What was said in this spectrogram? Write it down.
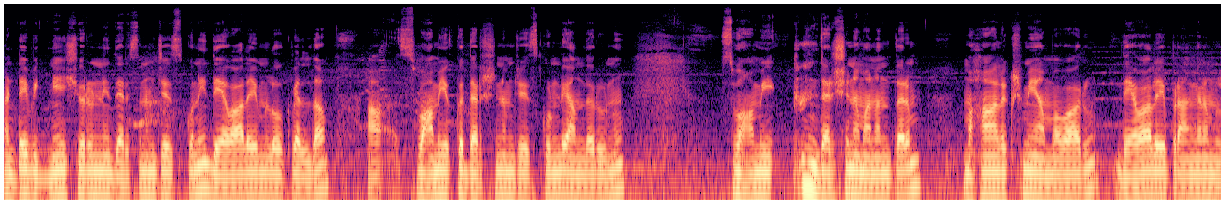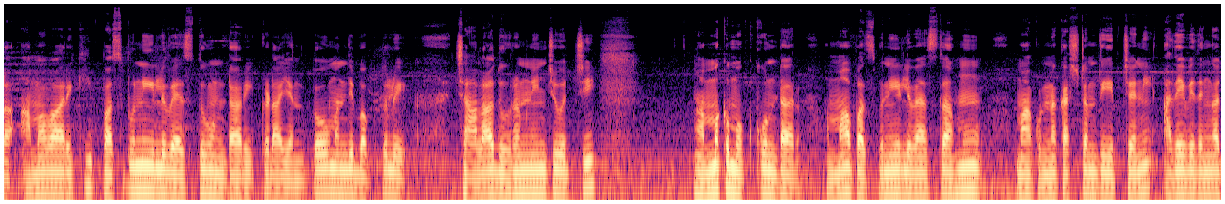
అంటే విఘ్నేశ్వరుణ్ణి దర్శనం చేసుకుని దేవాలయంలోకి వెళ్దాం. ఆ స్వామి యొక్క దర్శనం చేసుకోండి అందరూ స్వామి దర్శనం అనంతరం మహాలక్ష్మి అమ్మవారు దేవాలయ ప్రాంగణంలో అమ్మవారికి పసుపు నీళ్ళు వేస్తూ ఉంటారు. ఇక్కడ ఎంతోమంది భక్తులు చాలా దూరం నుంచి వచ్చి అమ్మకు మొక్కుకుంటారు. అమ్మ పసుపు నీళ్ళు వేస్తాము. మాకున్న కష్టం తీర్చని అదేవిధంగా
